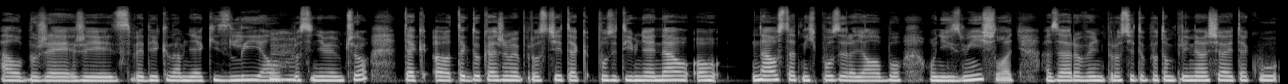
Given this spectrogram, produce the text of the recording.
alebo že, že svet je k nám nejaký zlý alebo mm-hmm. proste neviem čo, tak, uh, tak dokážeme proste tak pozitívne aj na, o, na ostatných pozerať alebo o nich zmýšľať a zároveň proste to potom prináša aj takú,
